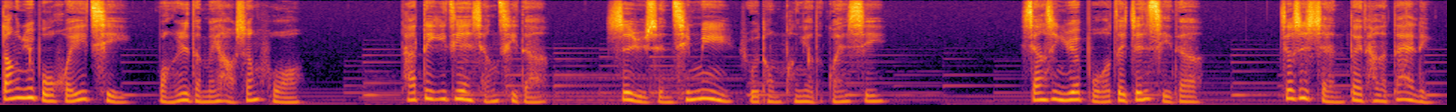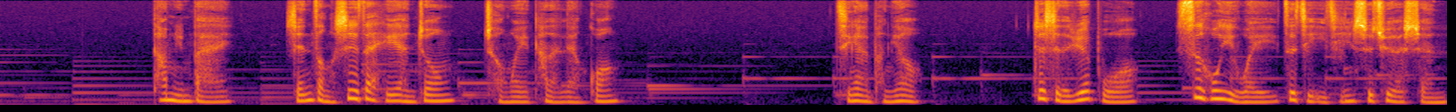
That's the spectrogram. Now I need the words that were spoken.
当约伯回忆起往日的美好生活，他第一件想起的。是与神亲密如同朋友的关系。相信约伯最珍惜的，就是神对他的带领。他明白，神总是在黑暗中成为他的亮光。亲爱的朋友，这时的约伯似乎以为自己已经失去了神，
